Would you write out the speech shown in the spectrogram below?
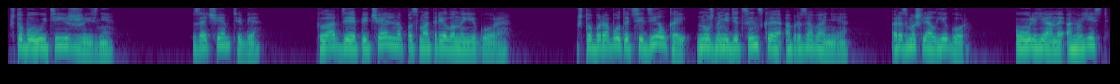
чтобы уйти из жизни?» «Зачем тебе?» Клавдия печально посмотрела на Егора. «Чтобы работать сиделкой, нужно медицинское образование», — размышлял Егор. «У Ульяны оно есть?»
